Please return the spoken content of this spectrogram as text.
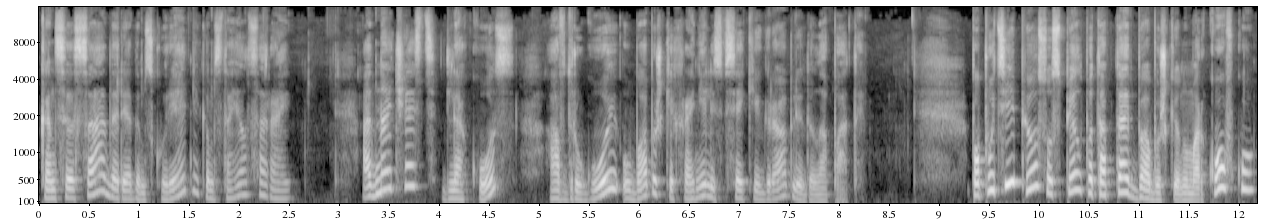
В конце сада рядом с курятником стоял сарай. Одна часть для коз, а в другой у бабушки хранились всякие грабли да лопаты. По пути пес успел потоптать бабушкину морковку,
